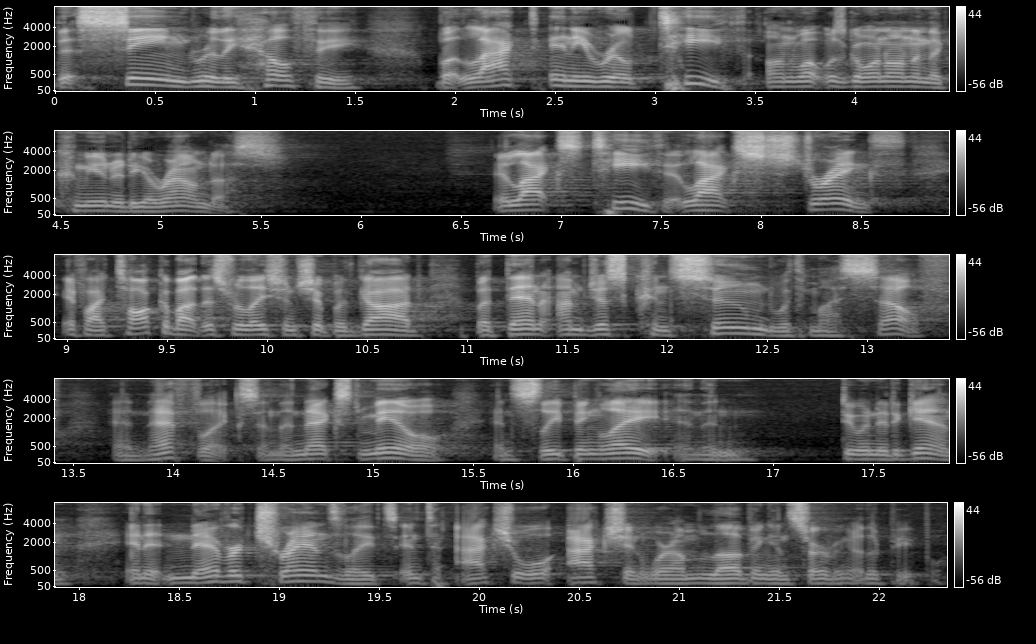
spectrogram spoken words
that seemed really healthy, but lacked any real teeth on what was going on in the community around us. It lacks teeth, it lacks strength, if I talk about this relationship with God, but then I'm just consumed with myself and Netflix and the next meal and sleeping late and then doing it again. And it never translates into actual action where I'm loving and serving other people.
